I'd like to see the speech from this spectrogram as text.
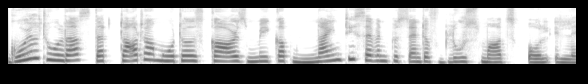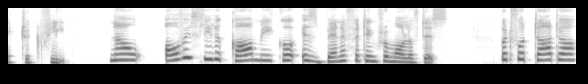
Goyal told us that Tata Motors cars make up 97% of BluSmart's all electric fleet. Now, obviously, the car maker is benefiting from all of this. But for Tata,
